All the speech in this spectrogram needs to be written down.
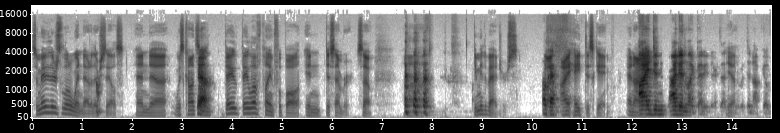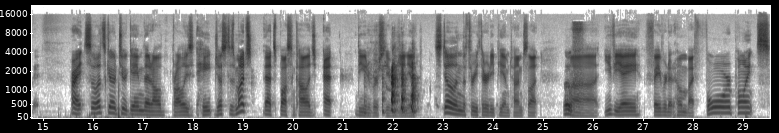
so maybe there's a little wind out of their sails. And uh, Wisconsin, Yeah. they they love playing football in December. So uh, give me the Badgers. Okay. I hate this game. And I, I didn't. I didn't like that either. That Yeah. did not feel good. All right, so let's go to a game that I'll probably hate just as much. That's Boston College at the University of Virginia. Still in the 3:30 p.m. time slot. Uh, UVA favored at home by four points.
